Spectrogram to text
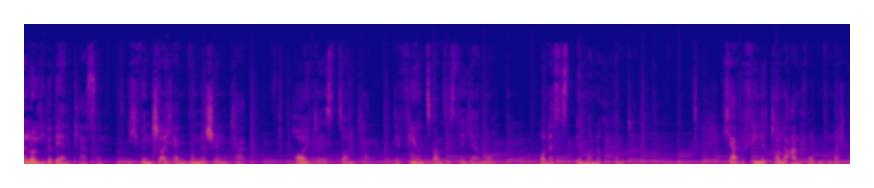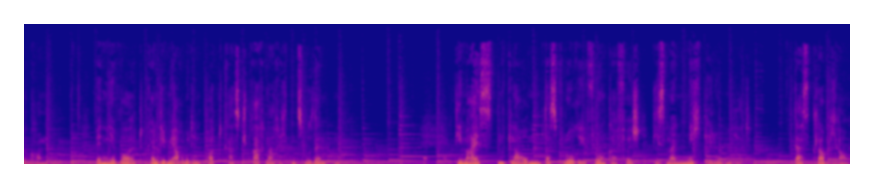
Hallo liebe Bärenklasse, ich wünsche euch einen wunderschönen Tag. Heute ist Sonntag, der 24. Januar und es ist immer noch Winter. Ich habe viele tolle Antworten von euch bekommen. Wenn ihr wollt, könnt ihr mir auch über den Podcast Sprachnachrichten zusenden. Die meisten glauben, dass Flori Flunkerfisch diesmal nicht gelogen hat. Das glaube ich auch.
